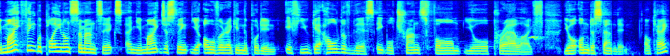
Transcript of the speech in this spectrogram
You might think we're playing on semantics, and you might just think you're over egging the pudding. If you get hold of this, it will transform your prayer life, your understanding, okay?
